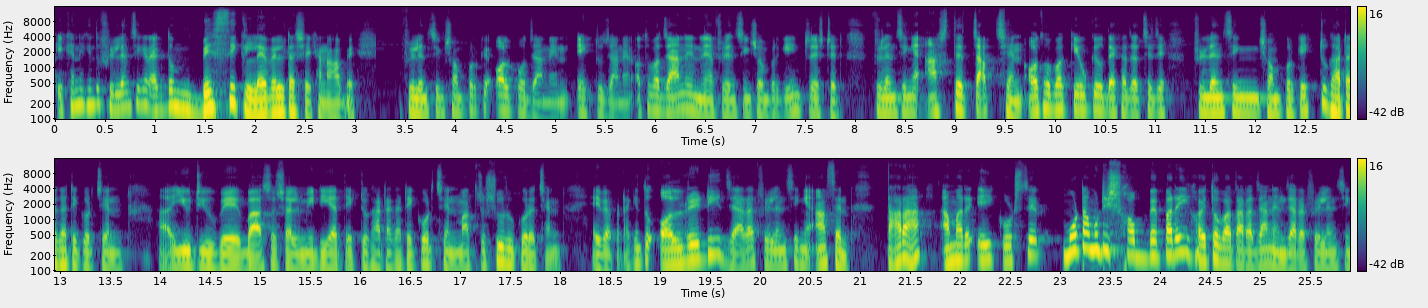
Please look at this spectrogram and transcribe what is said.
এখানে কিন্তু ফ্রিল্যান্সিংয়ের একদম বেসিক লেভেলটা শেখানো হবে। ফ্রিল্যান্সিং সম্পর্কে অল্প জানেন, একটু জানেন, অথবা জানেন না ফ্রিল্যান্সিং সম্পর্কে ইন্টারেস্টেড ফ্রিল্যান্সিংয়ে আসতে চাচ্ছেন, অথবা কেউ কেউ দেখা যাচ্ছে যে ফ্রিল্যান্সিং সম্পর্কে একটু ঘাটাঘাটি করছেন ইউটিউবে বা সোশ্যাল মিডিয়াতে একটু ঘাটাঘাটি করছেন, মাত্র শুরু করেছেন, এই ব্যাপারটা। কিন্তু অলরেডি যারা ফ্রিল্যান্সিংয়ে আসেন তারা আমার এই কোর্সের মোটামুটি সব ব্যাপারেই হয়তো বা তারা জানেন যারা ফ্রিল্যান্সিং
